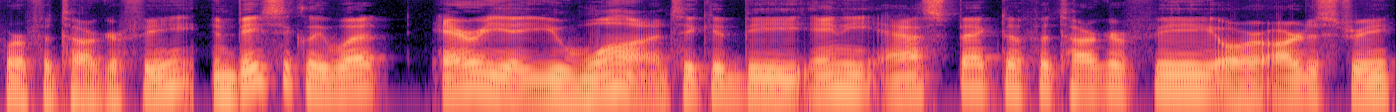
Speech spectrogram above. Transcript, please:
for photography and basically what area you want. It could be any aspect of photography or artistry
